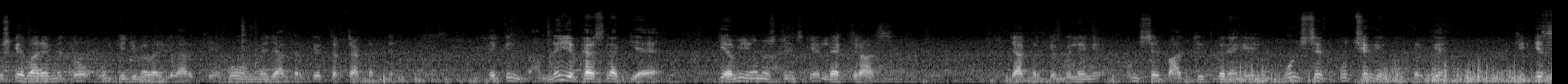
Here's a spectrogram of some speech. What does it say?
उसके बारे में तो उनकी जिम्मेवारी लगा रखी है, वो उनमें जा कर के चर्चा करते हैं। लेकिन हमने ये फैसला किया है कि हम यूनिवर्सिटीज़ के लेक्चरार्स जा कर के मिलेंगे, उनसे बातचीत करेंगे, उनसे पूछेंगे खुद करके कि इस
